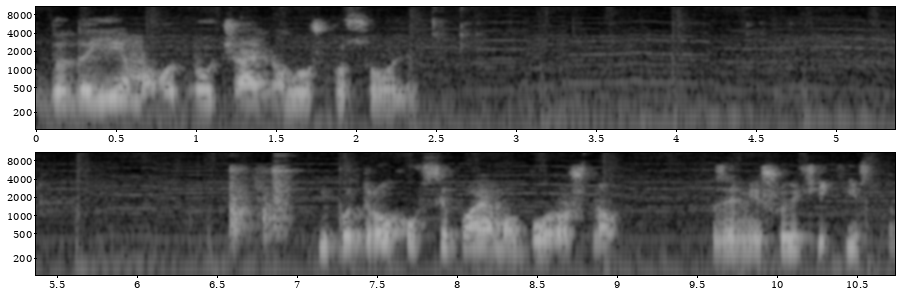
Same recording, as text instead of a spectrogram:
Додаємо одну чайну ложку солі. І потроху всипаємо борошно, замішуючи тісто.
